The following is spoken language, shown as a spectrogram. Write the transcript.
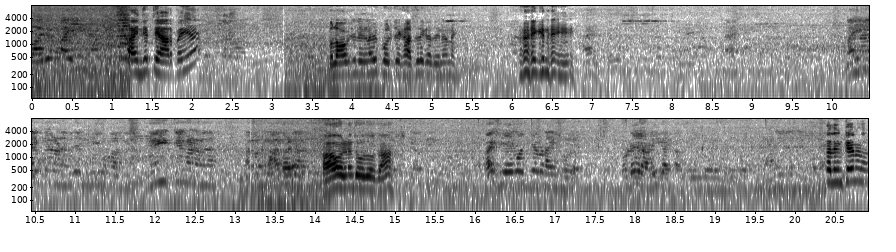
ਆ ਇੰਨੇ ਤਿਆਰ ਪਏ ਆ? ਬਲੌਗ 'ਚ ਲਿਖਣਾ ਵੀ ਕੁਲਚੇ ਖਾਦੇ ਨੇ ਕਦੇ ਇਹਨਾਂ ਨੇ। ਹੈ ਕਿ ਨਹੀਂ? ਹਾਂ ਹੋ ਜਣੇ ਦੋ ਦੋ ਤਾਂ। ਭਾਈ 6 ਕੋਚੇ ਬਣਾਈ ਹੋਰ ਥੋੜੇ ਰਾੜੀ ਘੱਟ ਲਿੰਕੇ ਨਾਲ।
